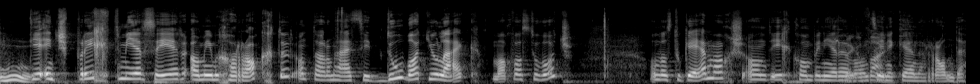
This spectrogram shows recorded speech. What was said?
Uh, Die entspricht mir sehr an meinem Charakter und darum heißt sie «Do what you like», mach was du willst und was du gerne machst und ich kombiniere wahnsinnig gerne Rande.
